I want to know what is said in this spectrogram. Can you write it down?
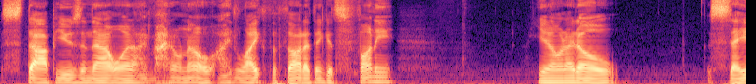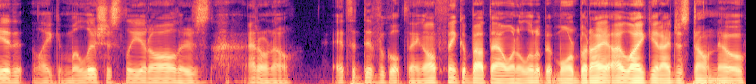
stop using that one. I I don't know. I like the thought. I think it's funny. You know, and I don't say it like maliciously at all. There's, I don't know. It's a difficult thing. I'll think about that one a little bit more, but I, I like it. I just don't know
